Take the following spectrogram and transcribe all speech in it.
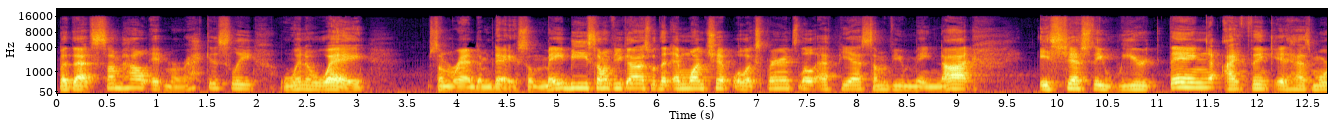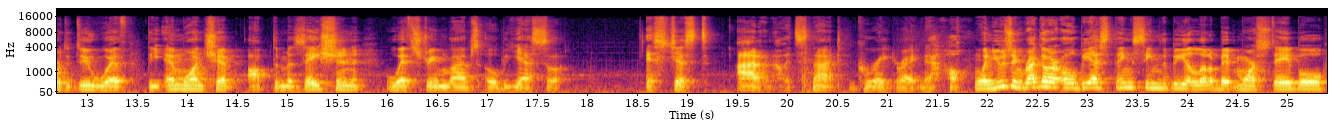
but that somehow it miraculously went away some random day. So maybe some of you guys with an M1 chip will experience low FPS, some of you may not. It's just a weird thing. I think it has more to do with the M1 chip optimization with Streamlabs OBS. So it's just I don't know, it's not great right now. When using regular OBS, things seem to be a little bit more stable.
